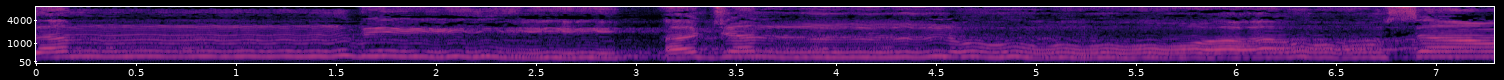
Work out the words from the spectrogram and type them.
ذنبي أجل وأوسع.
